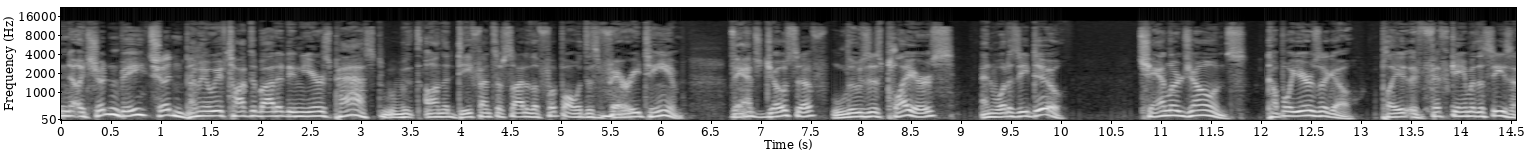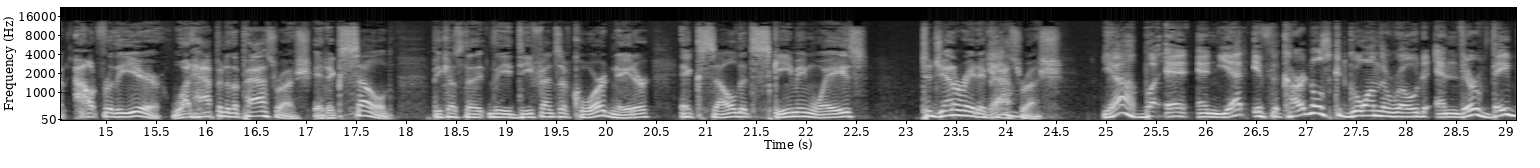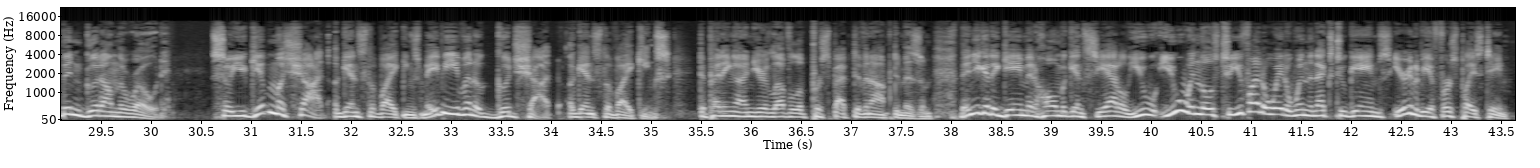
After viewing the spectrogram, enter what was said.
No, it shouldn't be. Shouldn't be. I mean, we've talked about it in years past with, on the defensive side of the football with this very team. Vance Joseph loses players, and what does he do? Chandler Jones, a couple years ago, played fifth game of the season, out for the year. What happened to the pass rush? It excelled because the, the defensive coordinator excelled at scheming ways to generate a yeah. pass rush. Yeah, but and, and, yet if the Cardinals could go on the road and they're they've been good on the road. So you give them a shot against the Vikings, maybe even a good shot against the Vikings, depending on your level of perspective and optimism. Then you get a game at home against Seattle. You you win those two. You find a way to win the next two games. You're going to be a first place team,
